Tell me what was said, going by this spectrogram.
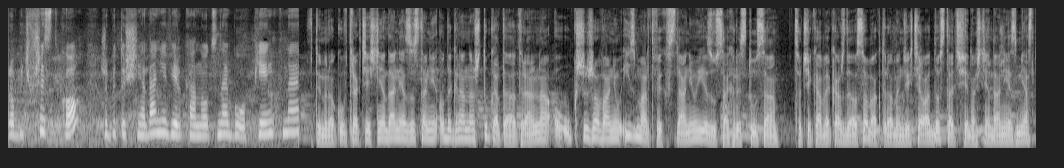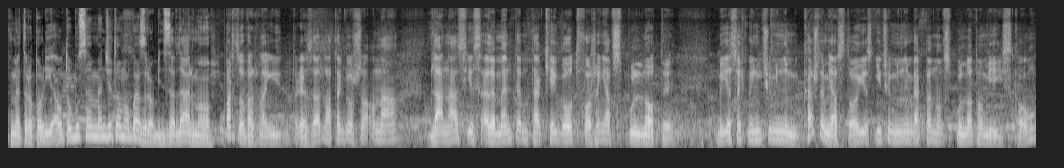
robić wszystko, żeby to śniadanie wielkanocne było piękne, W tym roku w trakcie śniadania zostanie odegrana sztuka teatralna o ukrzyżowaniu i zmartwychwstaniu Jezusa Chrystusa. Co ciekawe, każda osoba, która będzie chciała dostać się na śniadanie z miast metropolii autobusem, będzie to mogła zrobić za darmo. Bardzo ważna impreza, dlatego że ona dla nas jest elementem takiego tworzenia wspólnoty. My jesteśmy niczym innym, każde miasto jest niczym innym jak pewną wspólnotą miejską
